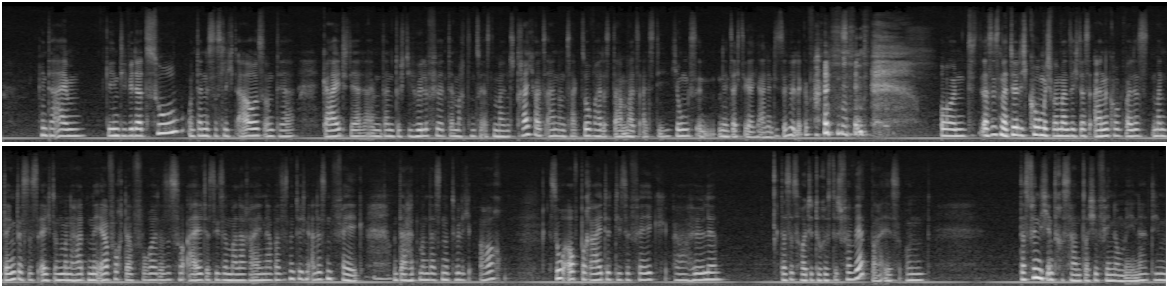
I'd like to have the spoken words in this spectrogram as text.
hinter einem gehen die wieder zu und dann ist das Licht aus und der Guide, der einem dann durch die Höhle führt, der macht dann zuerst mal ein Streichholz an und sagt, so war das damals, als die Jungs in, in den 60er Jahren in diese Höhle gefallen sind. Und das ist natürlich komisch, wenn man sich das anguckt, weil das, man denkt, das ist echt und man hat eine Ehrfurcht davor, dass es so alt ist, diese Malereien, aber es ist natürlich alles ein Fake. Und da hat man das natürlich auch so aufbereitet, diese Fake-Höhle, dass es heute touristisch verwertbar ist. Und das finde ich interessant, solche Phänomene, die,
